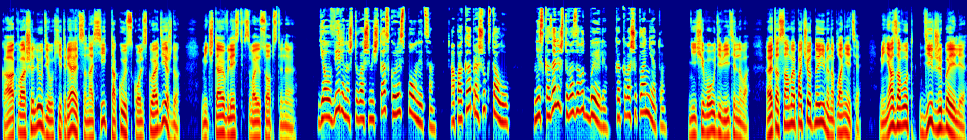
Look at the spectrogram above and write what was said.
«Как ваши люди ухитряются носить такую скользкую одежду? Мечтаю влезть в свою собственную». «Я уверена, что ваша мечта скоро исполнится. А пока прошу к столу. Мне сказали, что вас зовут Бейли, как и вашу планету». «Ничего удивительного. Это самое почетное имя на планете. Меня зовут Диджи Бейли».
